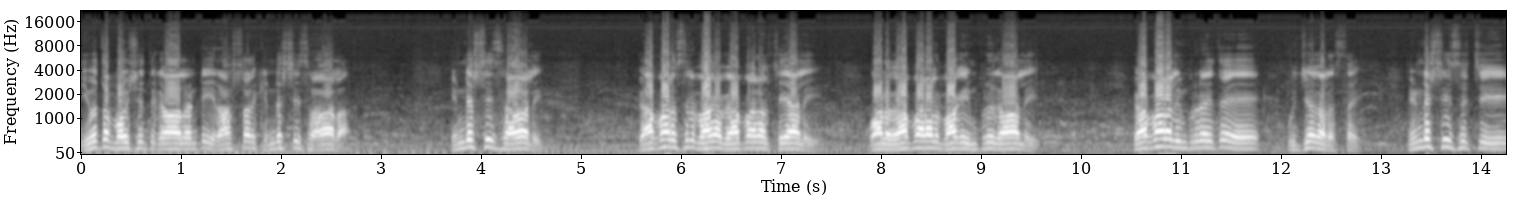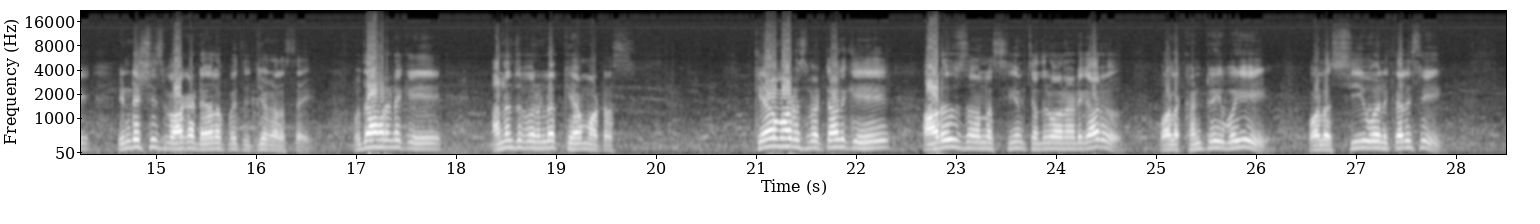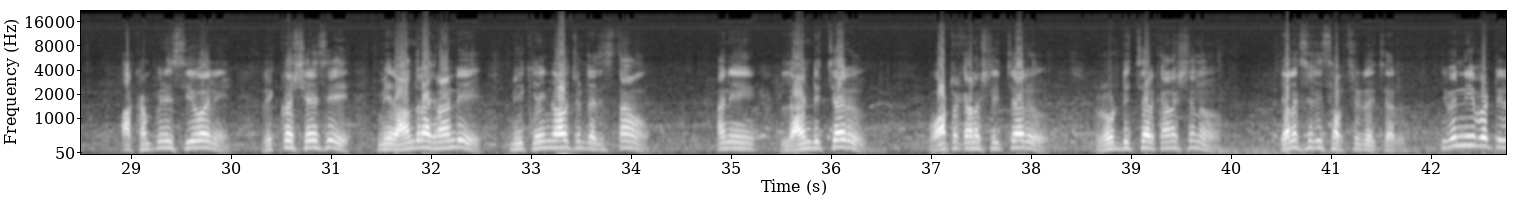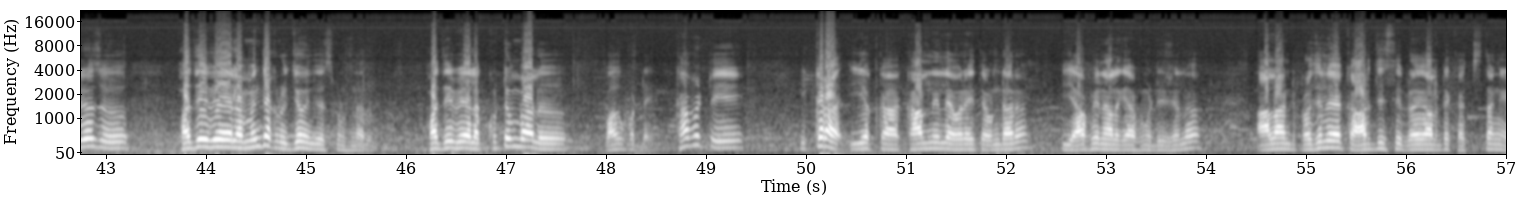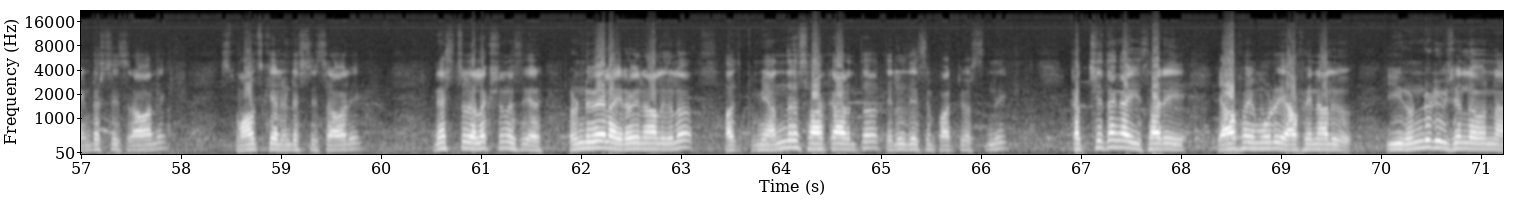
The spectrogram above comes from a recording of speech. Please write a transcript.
యువత భవిష్యత్తు కావాలంటే ఈ రాష్ట్రానికి ఇండస్ట్రీస్ రావాలా? ఇండస్ట్రీస్ రావాలి. వ్యాపారస్తులు బాగా వ్యాపారాలు చేయాలి. వాళ్ళ వ్యాపారాలు బాగా ఇంప్రూవ్ కావాలి. వ్యాపారాలు ఇంప్రూవ్ అయితే ఉద్యోగాలు వస్తాయి. ఇండస్ట్రీస్ వచ్చి ఇండస్ట్రీస్ బాగా డెవలప్ అయితే ఉద్యోగాలు వస్తాయి. ఉదాహరణకి అనంతపురంలో కేఎం మోటార్స్. కేఎం మోటార్స్ పెట్టడానికి ఆ రోజు ఉన్న సీఎం చంద్రబాబు నాయుడు గారు వాళ్ళ కంట్రీకి పోయి వాళ్ళ సీఈఓని కలిసి ఆ కంపెనీ సీఈఓని రిక్వెస్ట్ చేసి మీరు ఆంధ్రాకి రండి మీకేం కావాల్సి ఉంటే అది ఇస్తాం అని ల్యాండ్ ఇచ్చారు వాటర్ కనెక్షన్ ఇచ్చారు రోడ్డు ఇచ్చారు కనెక్షను ఎలక్ట్రిసిటీ సబ్సిడీ ఇచ్చారు. ఇవన్నీ బట్టి ఈరోజు పదివేల మంది అక్కడ ఉద్యోగం చేసుకుంటున్నారు. పదివేల కుటుంబాలు బాగుపడ్డాయి. కాబట్టి ఇక్కడ ఈ యొక్క కాలనీలో ఎవరైతే ఉండారో ఈ యాభై నాలుగు యాభై మూడు డివిజన్లో అలాంటి ప్రజల యొక్క ఆర్థిక స్థితి పెరగాలంటే ఖచ్చితంగా ఇండస్ట్రీస్ రావాలి. స్మాల్ స్కేల్ ఇండస్ట్రీస్ రావాలి. నెక్స్ట్ ఎలక్షన్ రెండు వేల ఇరవై నాలుగులో అది మీ అందరి సహకారంతో తెలుగుదేశం పార్టీ వస్తుంది. ఖచ్చితంగా ఈసారి యాభై మూడు యాభై నాలుగు ఈ రెండు డివిజన్లో ఉన్న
